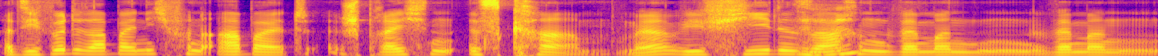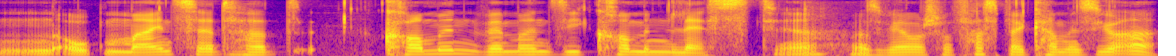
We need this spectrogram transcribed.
also ich würde dabei nicht von Arbeit sprechen, es kam. Ja, wie viele mhm. Sachen, wenn man, wenn man ein Open Mindset hat, kommen, wenn man sie kommen lässt. Ja? Also wir haben schon fast bei KMSUA.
